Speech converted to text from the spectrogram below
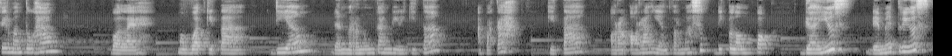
firman Tuhan boleh membuat kita diam dan merenungkan diri kita, apakah kita orang-orang yang termasuk di kelompok Gaius Demetrius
